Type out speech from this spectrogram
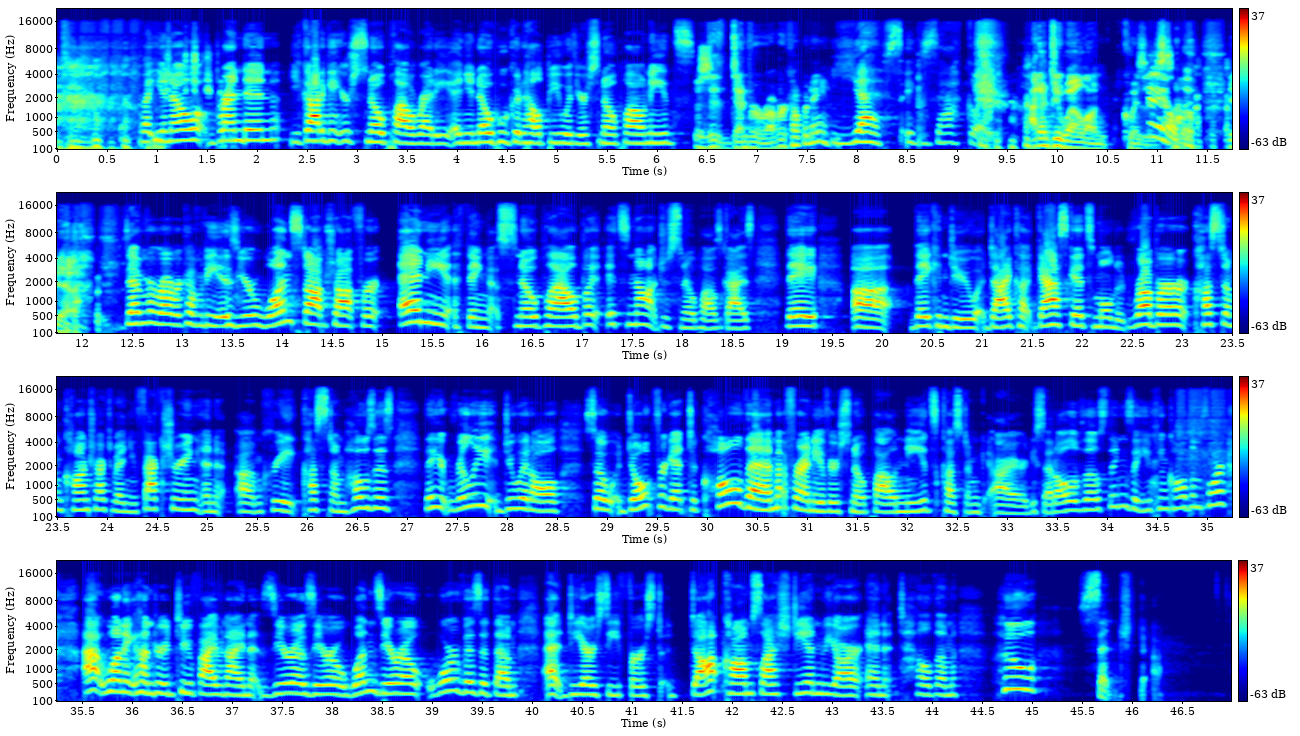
But you know, Brendan, you got to get your snowplow ready, and you know who could help you with your snowplow needs? Is it Denver Rubber Company? Yes, exactly. I don't do well on quizzes. so- yeah. Denver Rubber Company is your one stop shop for anything snowplow, but it's not just snowplows, guys. They uh they can do die cut gaskets, molded rubber, custom contract manufacturing, and um, create custom hoses. They really do it all. So don't forget to call them for any of your snowplow needs. Custom, I already said all of those things that you can call them for at 1 800 259 0010 or visit them at drcfirst.com slash DNVR and tell them who sent you.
